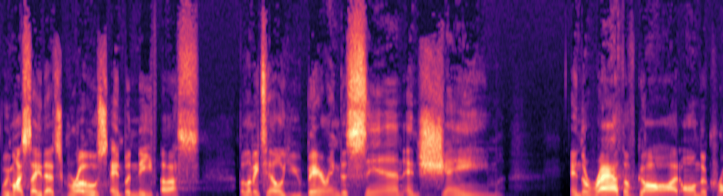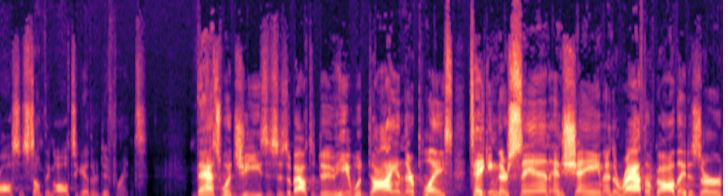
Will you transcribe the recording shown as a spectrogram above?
We might say that's gross and beneath us. But let me tell you, bearing the sin and shame and the wrath of God on the cross is something altogether different. That's what Jesus is about to do. He would die in their place, taking their sin and shame and the wrath of God they deserve,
